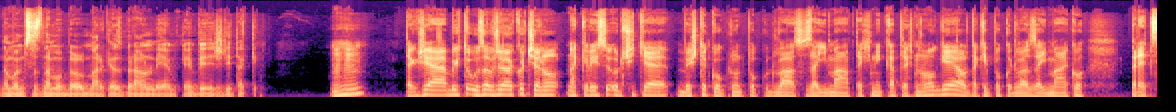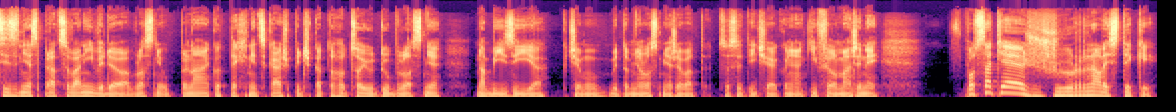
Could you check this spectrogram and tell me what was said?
na mojem seznamu byl Marcus Brown, PhD taky. Mm-hmm. Takže já bych to uzavřel jako channel, na který se určitě běžte kouknout, pokud vás zajímá technika, technologie, ale taky pokud vás zajímá jako precizně zpracovaný video a vlastně úplná jako technická špička toho, co YouTube vlastně nabízí a k čemu by to mělo směřovat, co se týče jako nějaký filmařiny v podstatě žurnalistiky,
